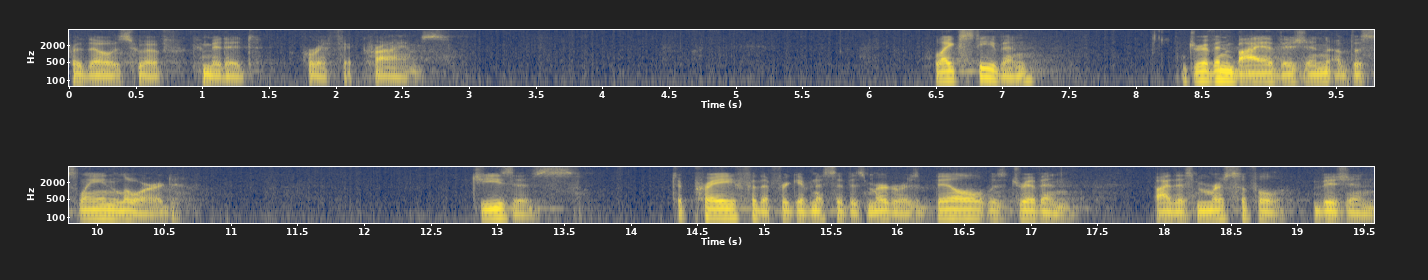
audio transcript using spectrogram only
for those who have committed horrific crimes. Like Stephen, driven by a vision of the slain Lord, Jesus, to pray for the forgiveness of his murderers, Bill was driven by this merciful vision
